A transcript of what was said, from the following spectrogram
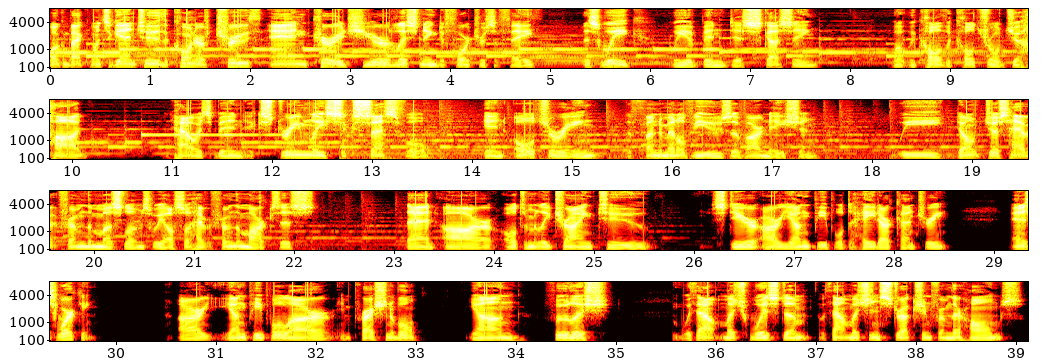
Welcome back once again to the Corner of Truth and Courage. You're listening to Fortress of Faith. This week, we have been discussing what we call the cultural jihad and how it's been extremely successful in altering the fundamental views of our nation. We don't just have it from the Muslims, we also have it from the Marxists that are ultimately trying to steer our young people to hate our country, and it's working. Our young people are impressionable, young, foolish, without much wisdom, without much instruction from their homes,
